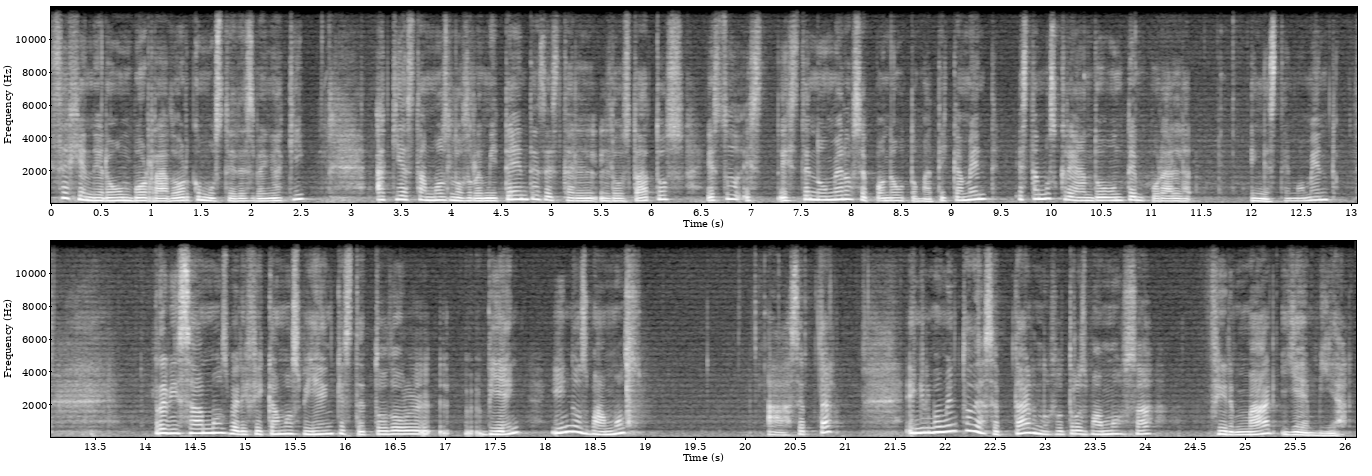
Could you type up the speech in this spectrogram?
Se generó un borrador como ustedes ven aquí. Aquí estamos los remitentes, están los datos. Esto, este número se pone automáticamente. Estamos creando un temporal en este momento. Revisamos, verificamos bien que esté todo bien y nos vamos a aceptar. En el momento de aceptar, nosotros vamos a firmar y enviar.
